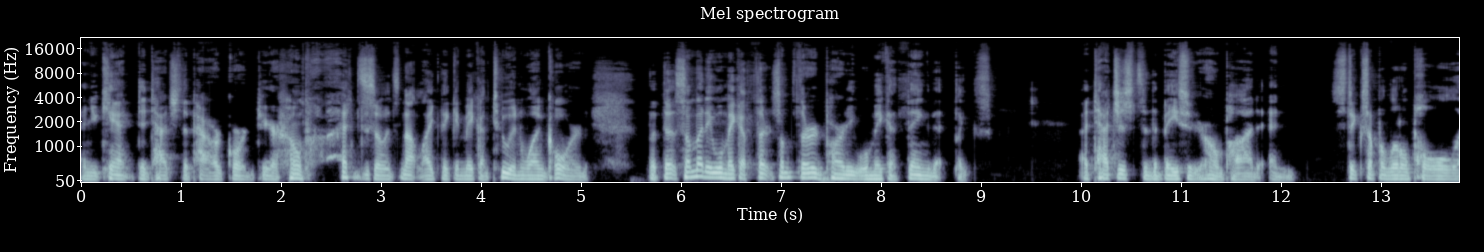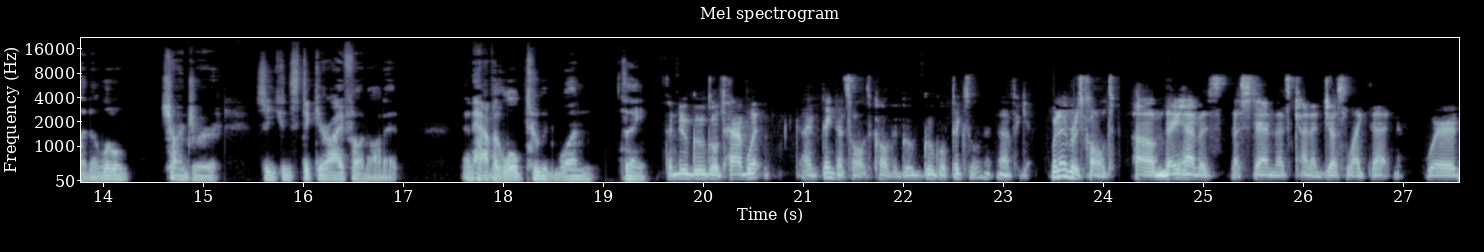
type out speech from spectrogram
and you can't detach the power cord to your HomePod. so it's not like they can make a two in one cord, but the, somebody will make a third, some third party will make a thing that like attaches to the base of your HomePod and sticks up a little pole and a little charger so you can stick your iPhone on it and have a little two in one thing. The new Google tablet, I think that's all it's called, the Google Pixel. I forget. Whatever it's called. Um, they have a, a stand that's kind of just like that, where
